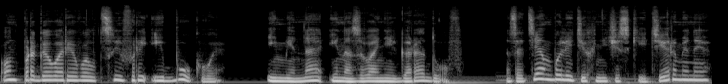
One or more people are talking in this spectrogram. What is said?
Он проговаривал цифры и буквы, имена и названия городов. Затем были технические термины,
